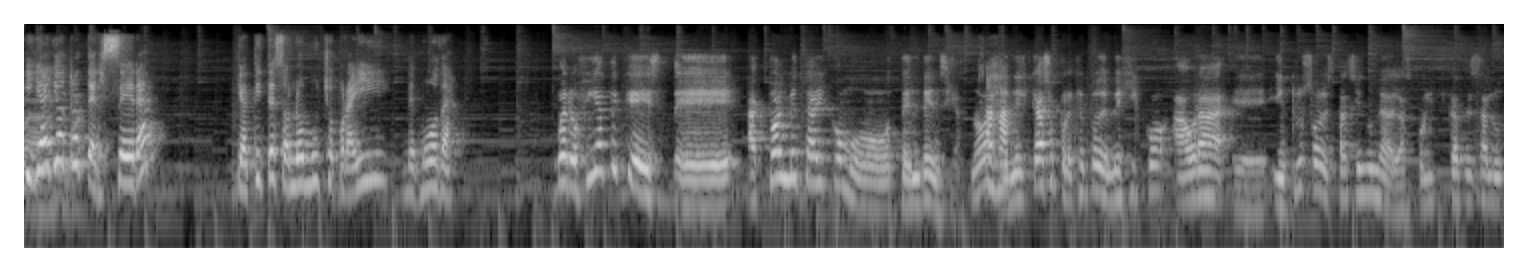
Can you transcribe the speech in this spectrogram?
y ya hay otra tercera que a ti te sonó mucho por ahí de moda. Bueno, fíjate que este, actualmente hay como tendencias, ¿no? En el caso, por ejemplo, de México, ahora eh, incluso está siendo una de las políticas de salud,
